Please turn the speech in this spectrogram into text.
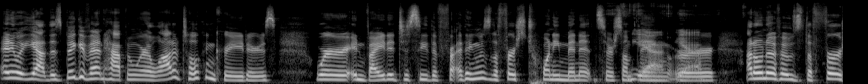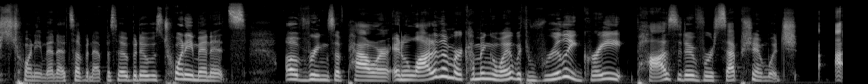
Anyway, yeah, this big event happened where a lot of Tolkien creators were invited to see the, fir- I think it was the first 20 minutes or something, Yeah, or I don't know if it was the first 20 minutes of an episode, but it was 20 minutes of Rings of Power. And a lot of them are coming away with really great positive reception, which I,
